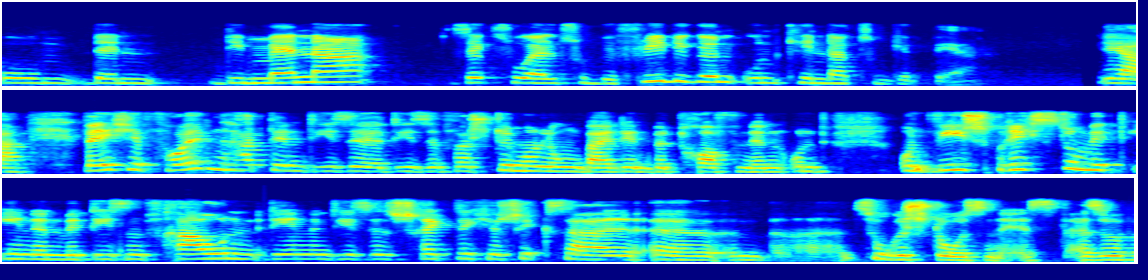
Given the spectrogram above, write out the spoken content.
um den, die Männer sexuell zu befriedigen und Kinder zu gebären. Ja, welche Folgen hat denn diese, diese Verstümmelung bei den Betroffenen und, und wie sprichst du mit ihnen, mit diesen Frauen, denen dieses schreckliche Schicksal äh, zugestoßen ist? Also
